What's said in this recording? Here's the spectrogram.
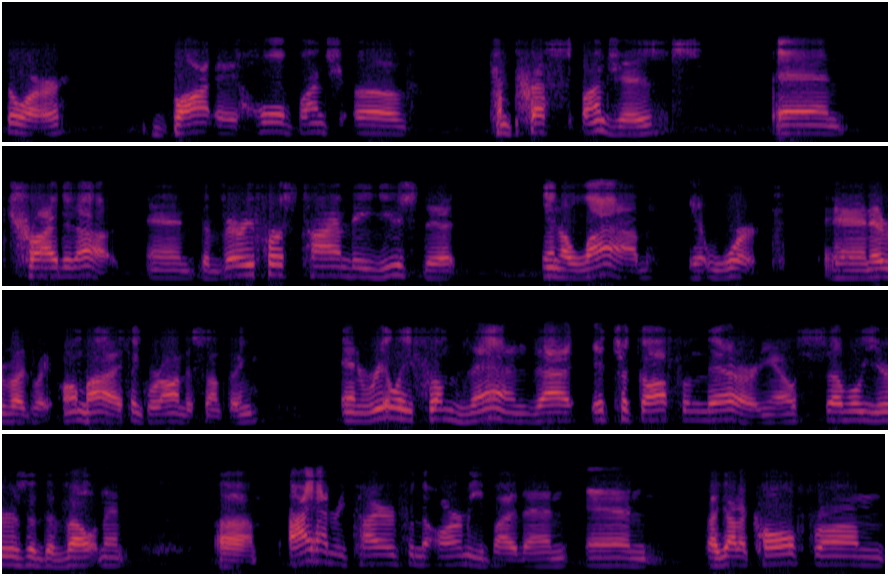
store, bought a whole bunch of compressed sponges, and tried it out. And the very first time they used it in a lab, it worked. And everybody's like, oh my, I think we're on to something. And really from then, that it took off from there, you know, several years of development. Uh, I had retired from the Army by then, and I got a call from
